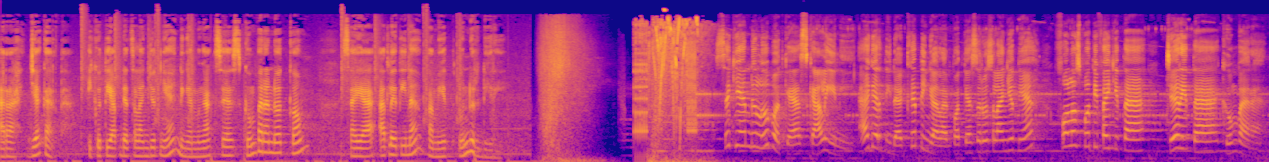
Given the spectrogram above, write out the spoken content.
arah Jakarta. Ikuti update selanjutnya dengan mengakses kumparan.com. Saya Atletina pamit undur diri. Sekian dulu podcast kali ini. Agar tidak ketinggalan podcast seru selanjutnya, follow Spotify kita, Cerita Kumparan.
